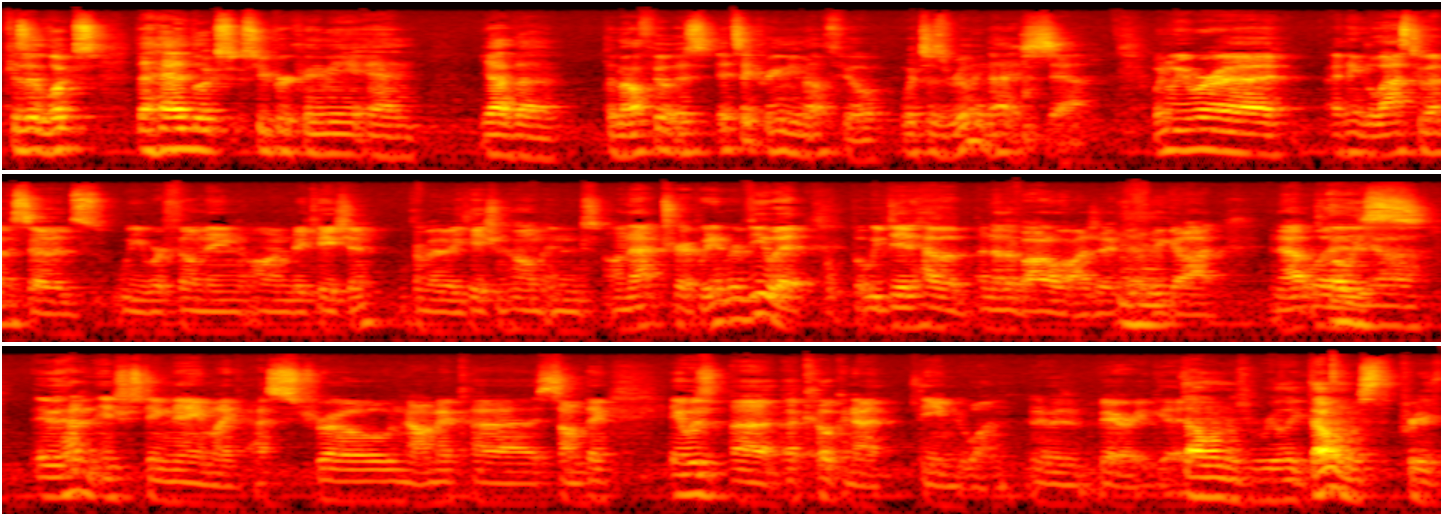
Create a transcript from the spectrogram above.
because it looks the head looks super creamy and yeah the the mouthfeel is it's a creamy mouthfeel which is really nice. Yeah. When we were, uh, I think the last two episodes, we were filming on vacation from a vacation home, and on that trip, we didn't review it, but we did have a, another bottle logic that we Mhm. got, and that was. Oh, It had an interesting name, like Astronomica something. It was a, a coconut themed one, and it was very good. That one was really that one was pretty.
